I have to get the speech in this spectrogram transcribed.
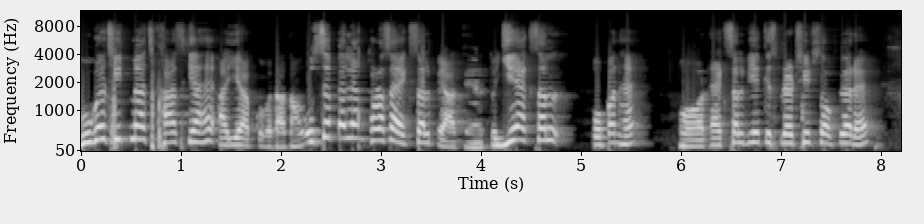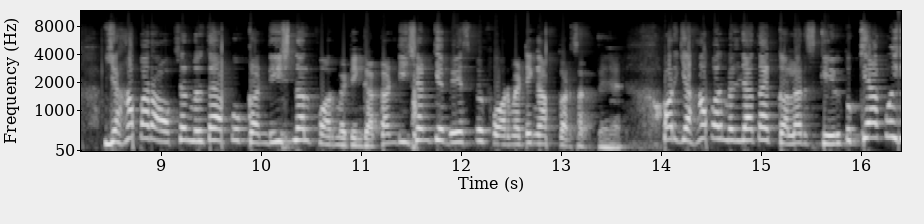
गूगल शीट में आज खास क्या है, आइए आपको बताता हूँ। उससे पहले हम थोड़ा सा एक्सेल पे आते हैं। तो ये एक्सेल ओपन है और एक्सेल भी एक स्प्रेडशीट सॉफ्टवेयर है। यहाँ पर ऑप्शन मिलता है आपको कंडीशनल फॉर्मेटिंग का। कंडीशन के बेस पे फॉर्मेटिंग आप कर सकते हैं। और यहाँ पर मिल जाता है कलर स्केल तो क्या कोई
